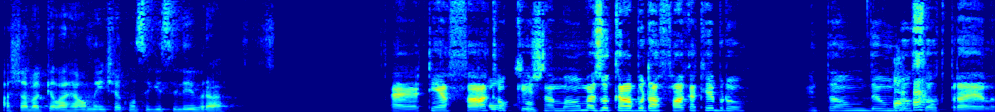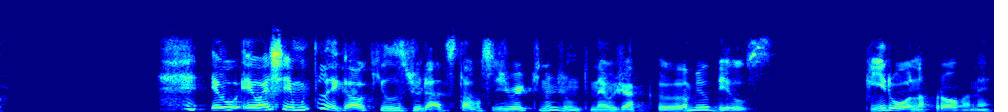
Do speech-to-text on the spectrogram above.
Achava que ela realmente ia conseguir se livrar. É, tem a faca, o queijo na mão, mas o cabo da faca quebrou. Então deu, não deu sorte para ela. Eu, eu achei muito legal que os jurados estavam se divertindo junto, né? O Jacan, meu Deus, pirou na prova, né?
